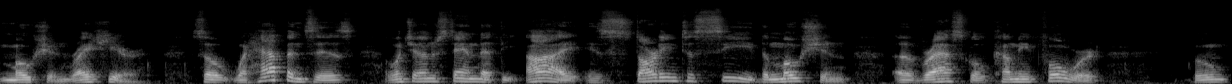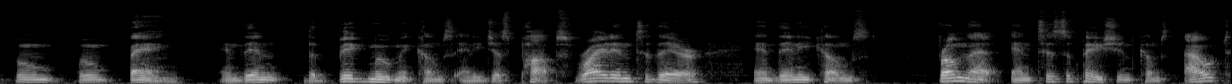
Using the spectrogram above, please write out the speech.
motion right here. So what happens is, I want you to understand that the eye is starting to see the motion of Rascal coming forward. Boom, boom, boom, bang. And then the big movement comes and he just pops right into there and then he comes from that anticipation comes out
